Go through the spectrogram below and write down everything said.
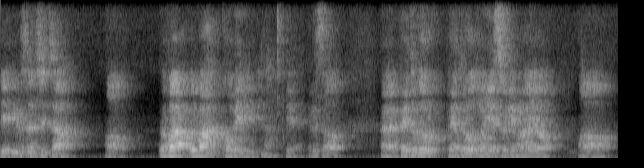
예, 이것은 진짜 어, 어마 어마한 고백입니다. 예, 그래서 에, 베드로 베드로도 예수님을 하여 어,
